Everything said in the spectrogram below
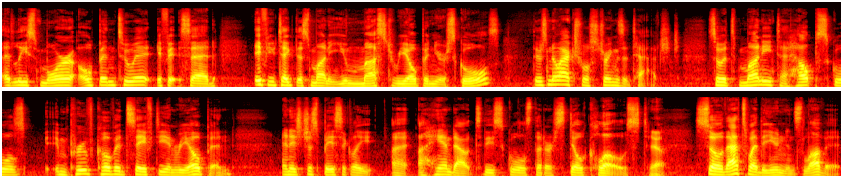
at least more open to it if it said if you take this money, you must reopen your schools. There's no actual strings attached. So it's money to help schools improve COVID safety and reopen. And it's just basically a, a handout to these schools that are still closed. Yeah. So that's why the unions love it.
